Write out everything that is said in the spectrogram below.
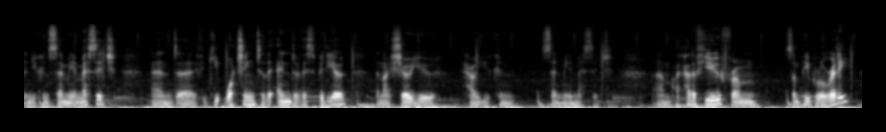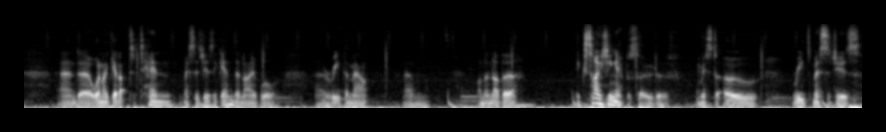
then you can send me a message. And uh, if you keep watching to the end of this video, then I show you how you can send me a message. Um, I've had a few from some people already, and uh, when I get up to 10 messages again, then I will uh, read them out um, on another exciting episode of Mr. O Reads Messages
